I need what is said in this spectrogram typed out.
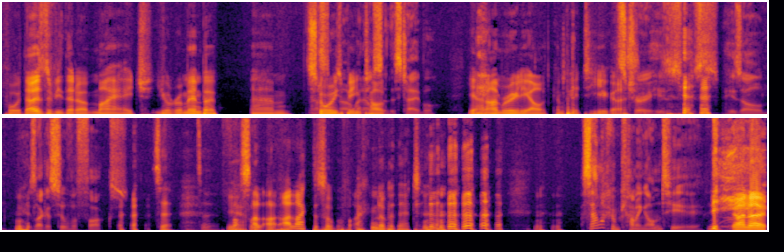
for those of you that are my age, you'll remember um, stories No being else told. at this table. Yeah, and I'm really old compared to you guys. It's true. He's, he's he's old. He's like a silver fox. It's a, it's a Yeah. I, I, I like the silver. Fox. I can live with that. I sound like I'm coming on to you. I know.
